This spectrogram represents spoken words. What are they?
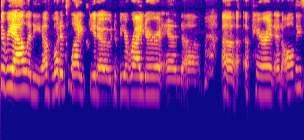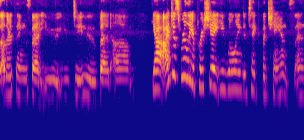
the reality of what it's like, you know, to be a writer and um, uh, a parent and all these other things that you you do. But um, yeah, I just really appreciate you willing to take the chance and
